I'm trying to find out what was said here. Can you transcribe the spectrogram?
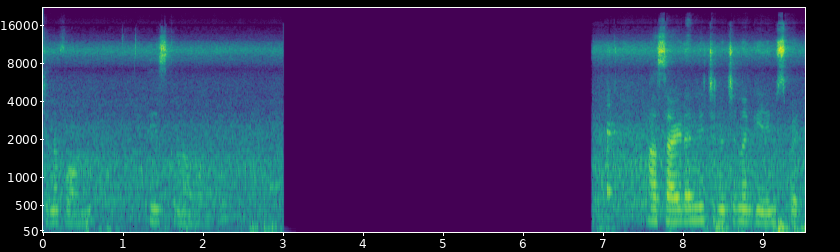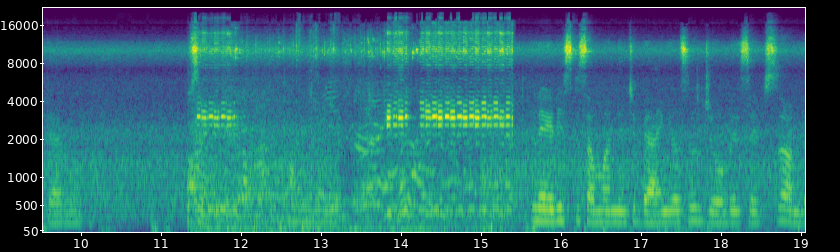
చిన్న ఫోను తీసుకున్నాము ఒకటి. ఆ సైడ్ అన్ని చిన్న చిన్న గేమ్స్ పెట్టారు. లేడీస్కి సంబంధించి బ్యాంగిల్స్ జ్యువెలరీ సెట్స్ అండ్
